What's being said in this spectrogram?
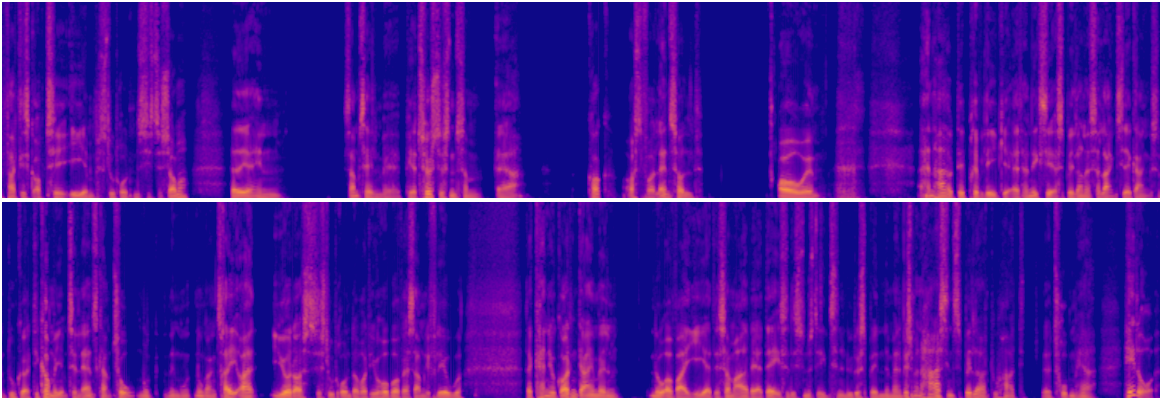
faktisk op til EM-slutrunden sidste sommer, havde jeg en samtale med Per Tøstesen, som er kok, også for landsholdet. Og øh, han har jo det privilegie, at han ikke ser spillerne så lang tid ad gangen, som du gør. De kommer hjem til en landskamp to, nogle gange tre, og i øvrigt også til slutrunder, hvor de jo håber at være sammen i flere uger. Der kan jo godt en gang imellem nå at variere det så meget hver dag, så det synes det hele tiden er nyt og spændende. Men hvis man har sine spillere, du har uh, truppen her hele året,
